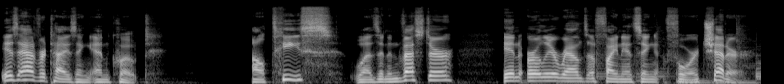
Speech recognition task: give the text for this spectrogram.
is advertising, end quote. Altice was an investor in earlier rounds of financing for Cheddar.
